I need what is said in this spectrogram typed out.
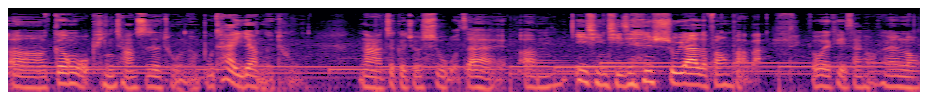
呃跟我平常织的图呢不太一样的图。那这个就是我在嗯疫情期间 舒压的方法吧，各位可以参考看看喽。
